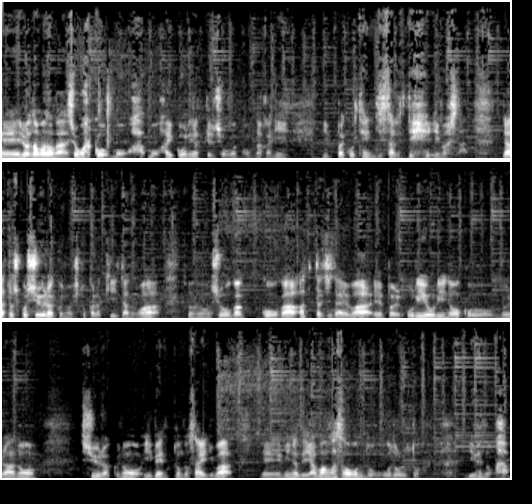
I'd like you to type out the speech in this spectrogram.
えー、いろんなものが小学校、もう、もう廃校になっている小学校の中に、いっぱいこう展示されていました。で、あと、こ集落の人から聞いたのは、その、小学校があった時代は、やっぱり折々の、こう、村の集落のイベントの際には、えー、みんなで山笠温度を踊ると。いうのが、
